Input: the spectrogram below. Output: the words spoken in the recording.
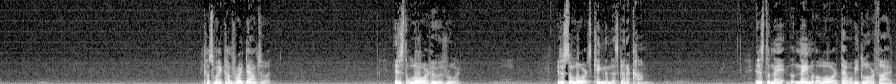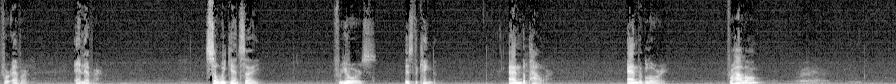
Because when it comes right down to it, it is the Lord who is ruling. It is the Lord's kingdom that's going to come. It is the name, the name of the Lord that will be glorified forever and ever. So we can say, For yours is the kingdom and the power and the glory. For how long? Forever.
